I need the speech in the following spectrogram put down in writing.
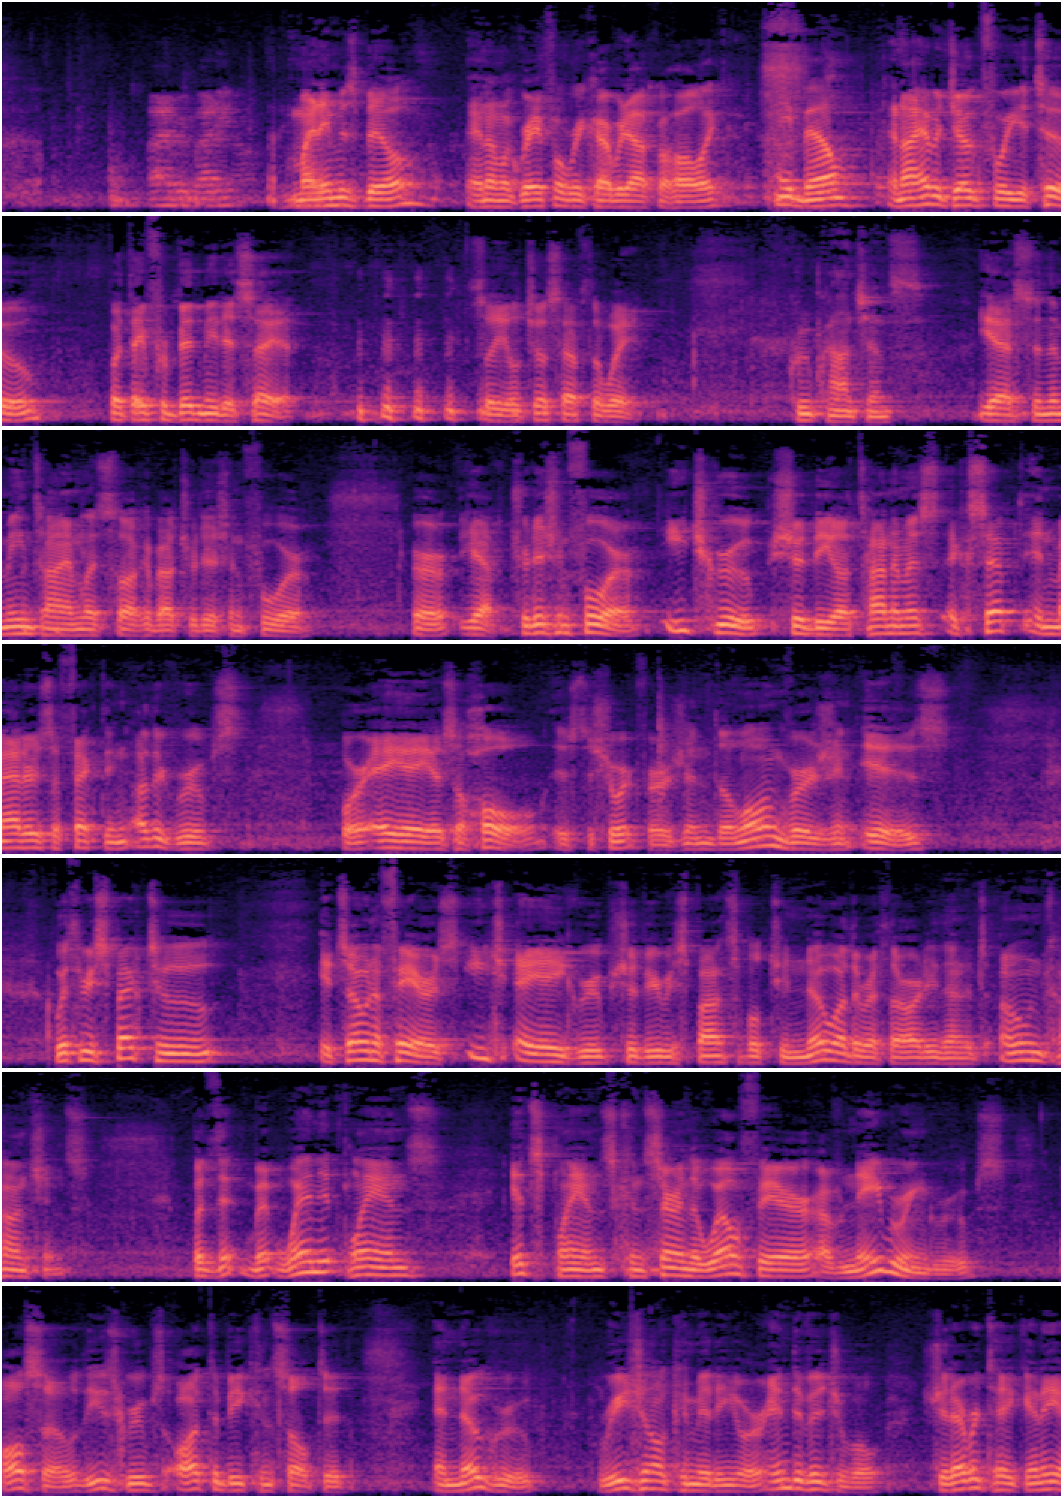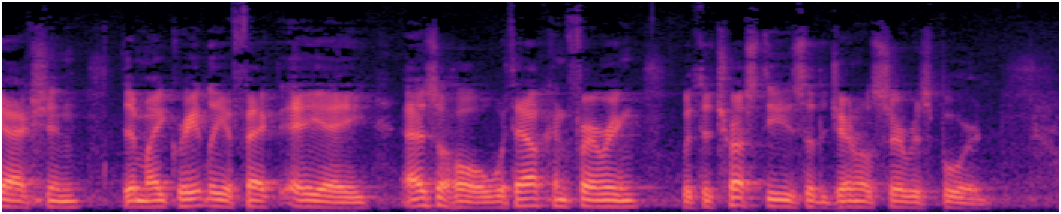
Hi, everybody. My name is Bill, and I'm a grateful recovered alcoholic. Hey, Bill. And I have a joke for you, too, but they forbid me to say it. so you'll just have to wait. Group conscience. Yes, in the meantime, let's talk about Tradition 4. Or, yeah, Tradition 4. Each group should be autonomous except in matters affecting other groups or AA as a whole, is the short version. The long version is with respect to its own affairs, each AA group should be responsible to no other authority than its own conscience. But, th- but when it plans, its plans concern the welfare of neighboring groups, also, these groups ought to be consulted, and no group, regional committee, or individual should ever take any action that might greatly affect AA as a whole without conferring with the trustees of the General Service Board.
